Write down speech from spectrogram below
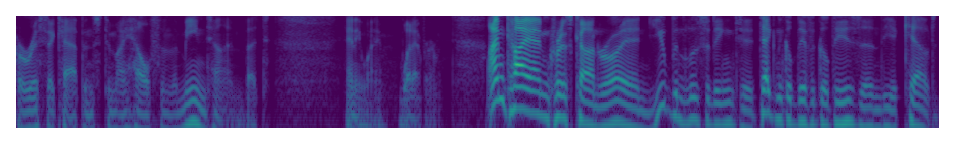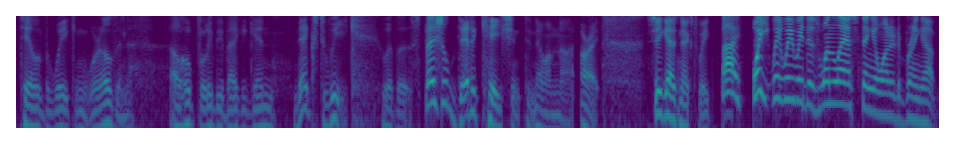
horrific happens to my health in the meantime. But anyway, whatever. I'm Kyan Chris Conroy, and you've been listening to Technical Difficulties and the account Tale of the Waking World, and I'll hopefully be back again next week with a special dedication to. No, I'm not. All right. See you guys next week. Bye. Wait, wait, wait, wait. There's one last thing I wanted to bring up.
